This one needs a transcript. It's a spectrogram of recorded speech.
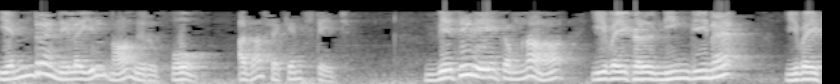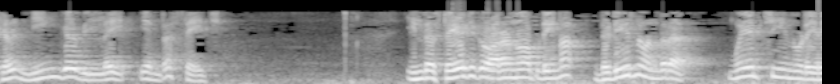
என்ற நிலையில் நாம் இருப்போம். அதான் செகண்ட் ஸ்டேஜ் வெதிரேகம்னா இவைகள் நீங்கின இவைகள் நீங்கவில்லை என்ற ஸ்டேஜ் இந்த ஸ்டேஜுக்கு வரணும் அப்படின்னா திடீர்னு வந்துற முயற்சியினுடைய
